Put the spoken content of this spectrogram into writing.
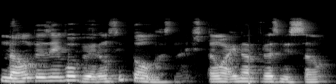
não desenvolveram sintomas, né? estão aí na transmissão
